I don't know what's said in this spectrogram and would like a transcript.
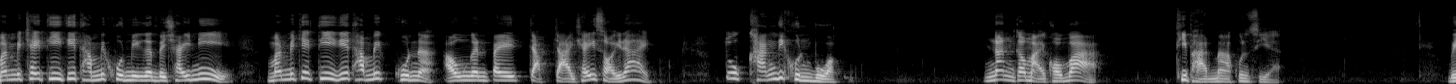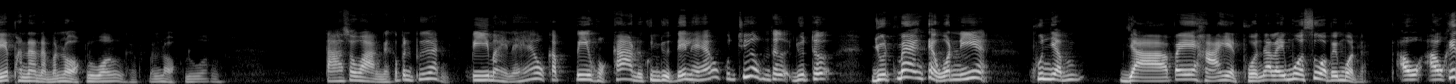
มันไม่ใช่ที่ที่ทำให้คุณมีเงินไปใช้หนี้มันไม่ใช่ที่ที่ทำให้คุณอะเอาเงินไปจับจ่ายใช้สอยได้ ทุกครั้งที่คุณบวก นั่นก็หมายความว่าที่ผ่านมาคุณเสีย เว็บพนันอะมันหลอกลวงครับมันหลอกลวง ตาสว่างเนี่ยเขาเป็นเพื่อน ปีใหม่แล้วครับปีหกเก้าเนี่ยคุณหยุดได้แล้ว คุณเชื่อผมเถอะหยุดเถอะหยุดแม่งแต่วันนี้คุณอย่าอย่าไปหาเหตุผลอะไรมั่วซั่วไปหมดเอาเอาแค่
